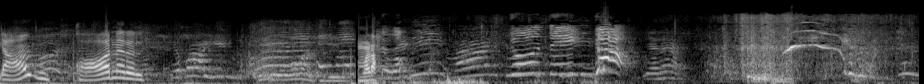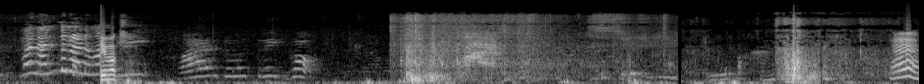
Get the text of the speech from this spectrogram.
ಯಾವ ಕಾರ್ನರಲ್ಲಿ ಮಾಡ. ಹಾಂ.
